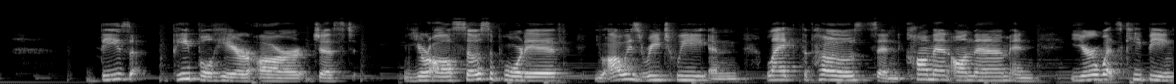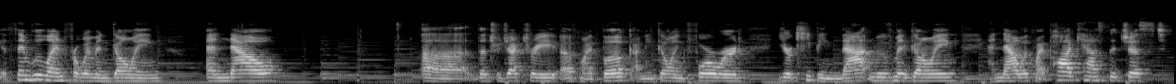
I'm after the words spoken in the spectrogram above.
These people here are just, you're all so supportive. You always retweet and like the posts and comment on them, and you're what's keeping Thin Blue Line for Women going. And now, uh, the trajectory of my book, I mean, going forward, you're keeping that movement going. And now, with my podcast that just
